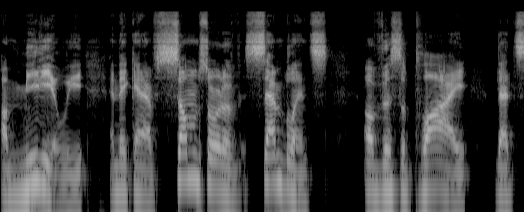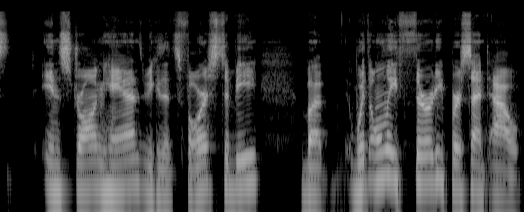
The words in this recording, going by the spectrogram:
immediately and they can have some sort of semblance of the supply that's in strong hands because it's forced to be. But with only 30% out,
